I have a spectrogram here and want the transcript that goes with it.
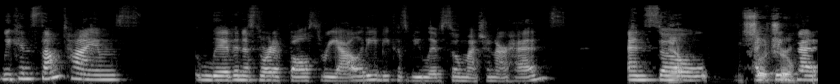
we can sometimes live in a sort of false reality because we live so much in our heads. And so, yep. So I think true. that,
